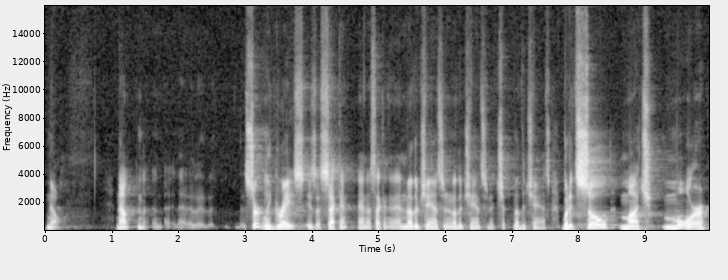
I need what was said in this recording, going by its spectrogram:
No. Now, certainly grace is a second and a second and another chance and another chance and ch- another chance, but it's so much more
